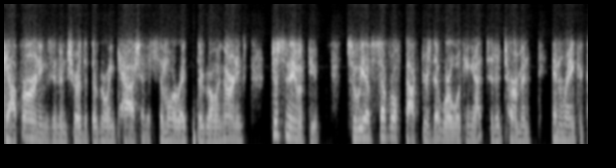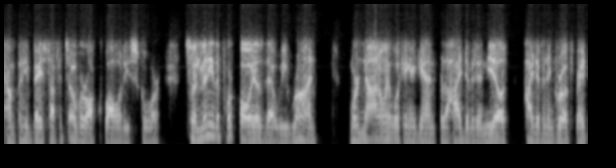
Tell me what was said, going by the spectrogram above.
GAAP earnings and ensure that they're growing cash at a similar rate that they're growing earnings, just to name a few. So we have several factors that we're looking at to determine and rank a company based off its overall quality score. So in many of the portfolios that we run, we're not only looking again for the high dividend yield, high dividend growth rate,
